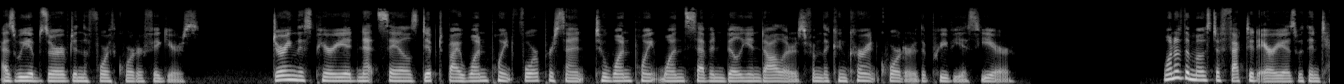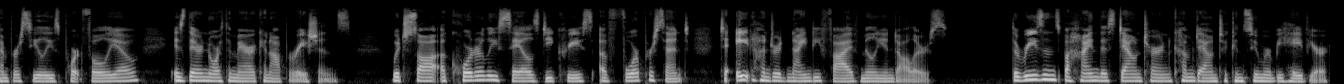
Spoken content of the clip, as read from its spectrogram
as we observed in the fourth quarter figures. During this period, net sales dipped by 1.4% to $1.17 billion from the concurrent quarter the previous year. One of the most affected areas within Tempur Sealy's portfolio is their North American operations, which saw a quarterly sales decrease of 4% to $895 million. The reasons behind this downturn come down to consumer behavior,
